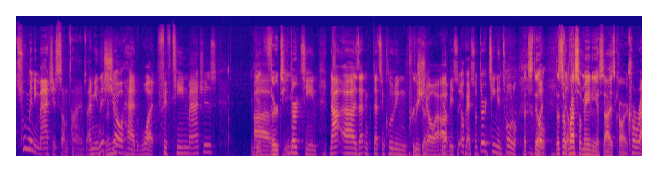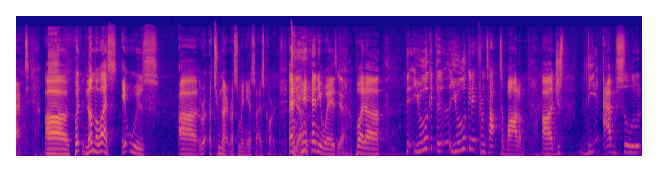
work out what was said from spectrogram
too many matches sometimes. I mean, this show had what 15 matches. Yeah, Uh, 13. 13. Not uh, is that that's including Pre-show. pre-show, uh, Yep. obviously. Okay, so 13 in total. That's still that's still. a WrestleMania sized card. Correct. Uh, but nonetheless, it was uh, a two night WrestleMania size card. Yeah. Anyways, Yeah. but uh, th- you look at the you look at it from top to bottom. Uh, just the absolute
